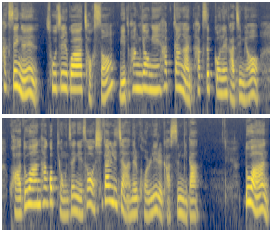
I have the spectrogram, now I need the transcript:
학생은 소질과 적성 및 환경에 합당한 학습권을 가지며 과도한 학업 경쟁에서 시달리지 않을 권리를 갖습니다. 또한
